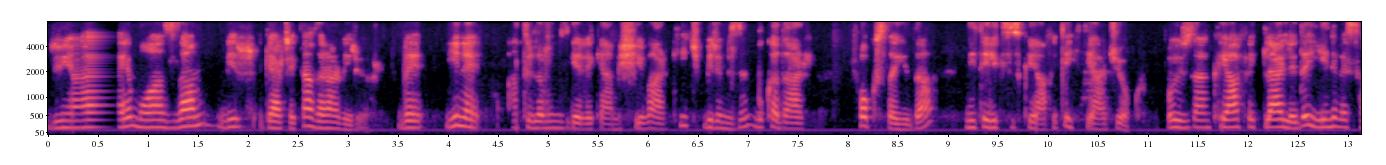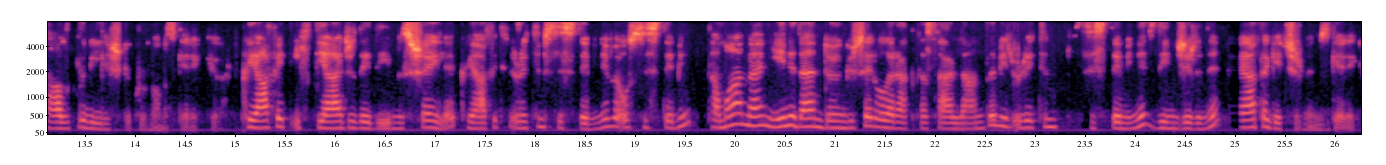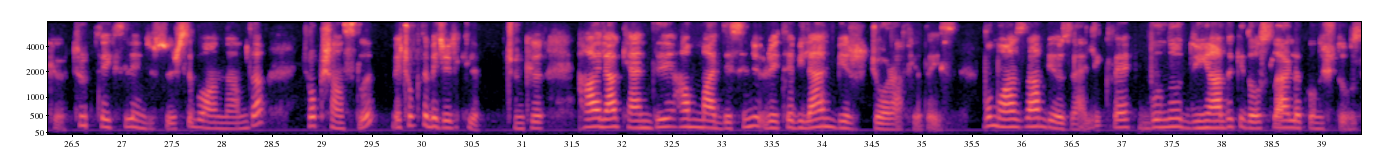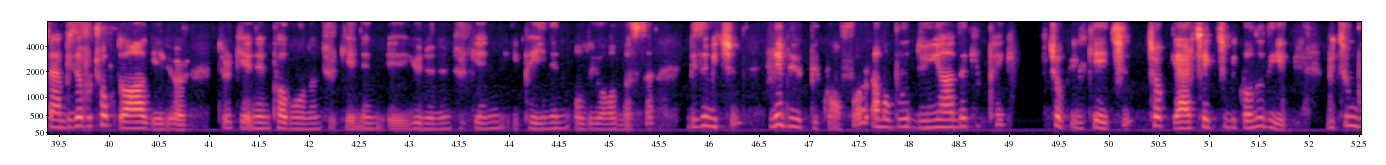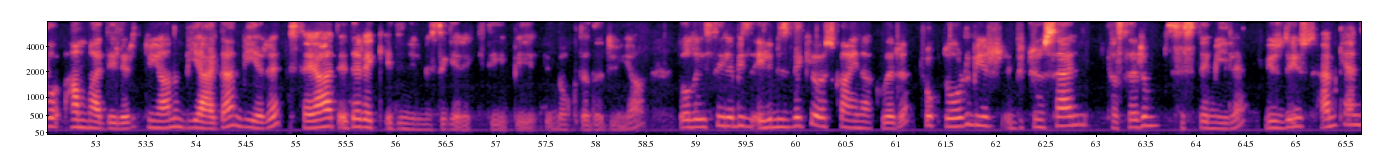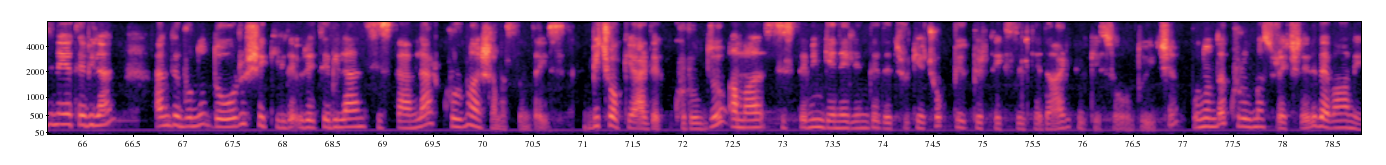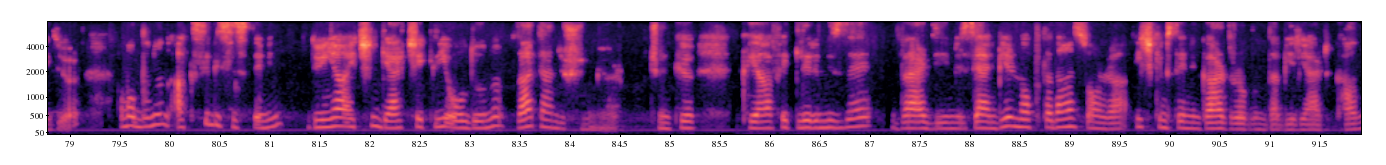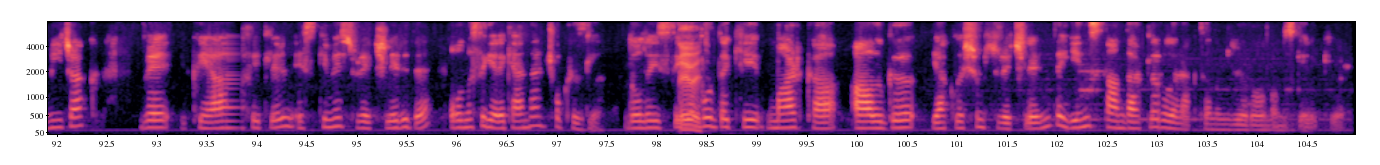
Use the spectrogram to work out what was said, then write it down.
dünyaya muazzam bir gerçekten zarar veriyor. Ve yine hatırlamamız gereken bir şey var ki hiçbirimizin bu kadar çok sayıda niteliksiz kıyafete ihtiyacı yok. O yüzden kıyafetlerle de yeni ve sağlıklı bir ilişki kurmamız gerekiyor. Kıyafet ihtiyacı dediğimiz şeyle kıyafetin üretim sistemini ve o sistemin tamamen yeniden döngüsel olarak tasarlandığı bir üretim sistemini, zincirini hayata geçirmemiz gerekiyor. Türk tekstil endüstrisi bu anlamda çok şanslı ve çok da becerikli. Çünkü hala kendi ham maddesini üretebilen bir coğrafyadayız. Bu muazzam bir özellik ve bunu dünyadaki dostlarla konuştuğumuz, yani bize bu çok doğal geliyor. Türkiye'nin pamuğunun, Türkiye'nin e, yününün, Türkiye'nin ipeğinin oluyor olması bizim için ne büyük bir konfor ama bu dünyadaki pek birçok ülke için çok gerçekçi bir konu değil. Bütün bu ham maddeleri dünyanın bir yerden bir yere seyahat ederek edinilmesi gerektiği bir noktada dünya. Dolayısıyla biz elimizdeki öz kaynakları çok doğru bir bütünsel tasarım sistemiyle %100 hem kendine yetebilen hem de bunu doğru şekilde üretebilen sistemler kurma aşamasındayız. Birçok yerde kuruldu ama sistemin genelinde de Türkiye çok büyük bir tekstil tedarik ülkesi olduğu için bunun da kurulma süreçleri devam ediyor. Ama bunun aksi bir sistemin dünya için gerçekliği olduğunu zaten düşünmüyorum. Çünkü kıyafetlerimize verdiğimiz yani bir noktadan sonra hiç kimsenin gardırobunda bir yer kalmayacak ve kıyafetlerin eskime süreçleri de olması gerekenden çok hızlı. Dolayısıyla evet. buradaki marka, algı, yaklaşım süreçlerini de yeni standartlar olarak tanımlıyor olmamız gerekiyor.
